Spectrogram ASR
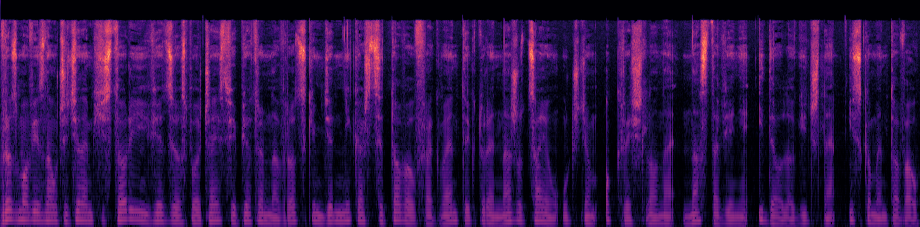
W rozmowie z nauczycielem historii i wiedzy o społeczeństwie Piotrem Nawrockim dziennikarz cytował fragmenty, które narzucają uczniom określone nastawienie ideologiczne i skomentował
